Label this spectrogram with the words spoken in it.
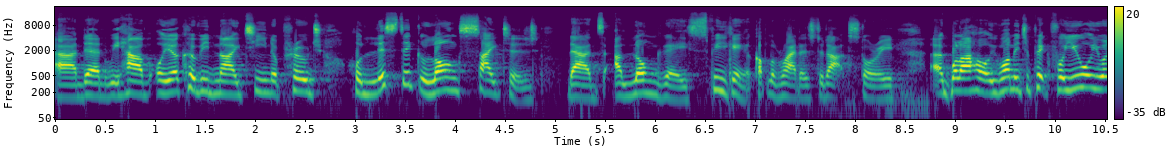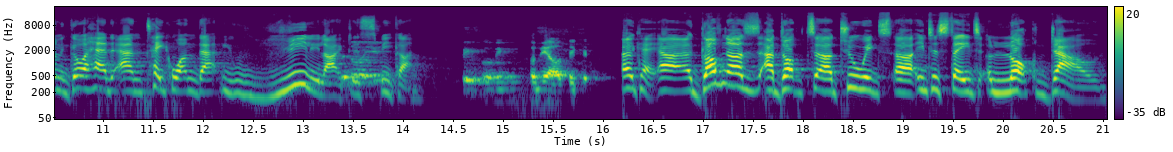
And then we have Oyo COVID-19 approach holistic long-sighted. That's Alonge speaking, a couple of writers to that story. Uh, Gbolahan, you want me to pick for you or you want to go ahead and take one that you really like to speak on? For me, I'll take it. Okay. Uh, governors adopt uh, two weeks uh, interstate lockdown.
